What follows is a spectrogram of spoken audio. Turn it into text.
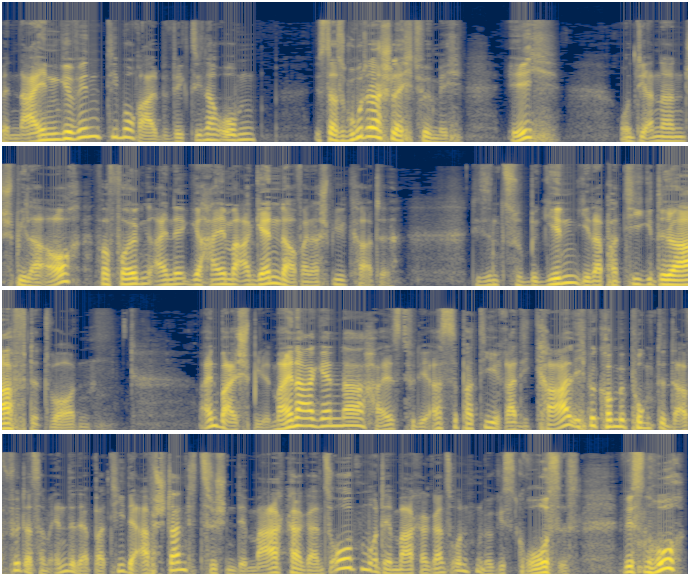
Wenn Nein gewinnt, die Moral bewegt sich nach oben, ist das gut oder schlecht für mich? Ich und die anderen Spieler auch verfolgen eine geheime Agenda auf einer Spielkarte. Die sind zu Beginn jeder Partie gedraftet worden. Ein Beispiel. Meine Agenda heißt für die erste Partie radikal. Ich bekomme Punkte dafür, dass am Ende der Partie der Abstand zwischen dem Marker ganz oben und dem Marker ganz unten möglichst groß ist. Wissen hoch,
